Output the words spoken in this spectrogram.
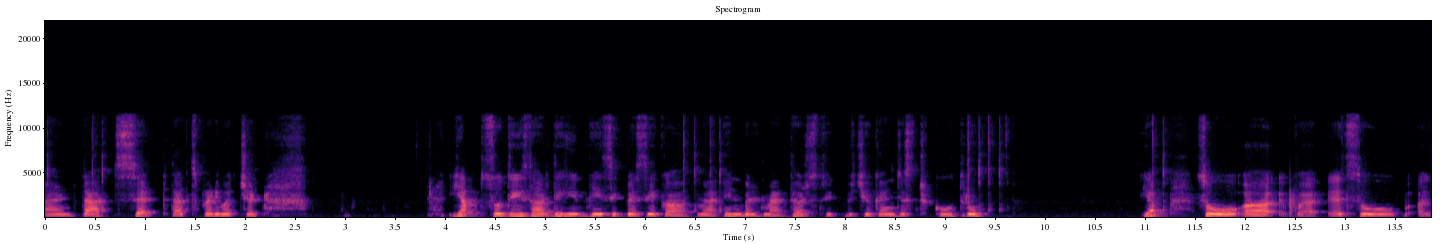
and that's it. That's pretty much it yep so these are the basic basic uh, inbuilt methods which you can just go through Yep. So, uh, so uh,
